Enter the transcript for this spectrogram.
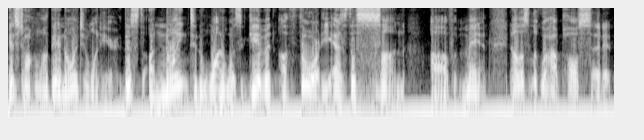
It's talking about the anointed one here. This anointed one was given authority as the Son of Man. Now let's look at how Paul said it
